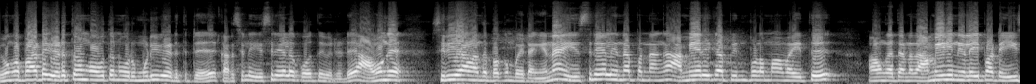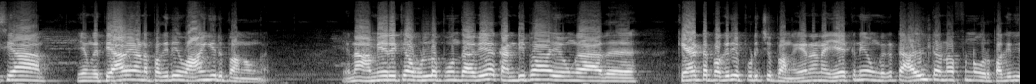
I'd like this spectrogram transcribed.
இவங்க பாட்டுக்கு எடுத்தவங்க ஒருத்தன் ஒரு முடிவு எடுத்துட்டு கடைசியில் இஸ்ரேலை கோத்து விட்டுட்டு அவங்க சிரியா வந்த பக்கம் போயிட்டாங்க. ஏன்னா இஸ்ரேல் என்ன பண்ணாங்க? அமெரிக்கா பின்புலமாக வைத்து அவங்க தனது அமைதி நிலைப்பாட்டை ஈஸியாக இவங்க தேவையான பகுதியை வாங்கியிருப்பாங்க அவங்க. ஏன்னா அமெரிக்கா உள்ளே பூந்தாவே கண்டிப்பாக இவங்க அதை கேட்ட பகுதியை பிடிச்சிப்பாங்க. ஏன்னா நான் ஏற்கனவே உங்ககிட்ட அல்டனஃப்னு ஒரு பகுதி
